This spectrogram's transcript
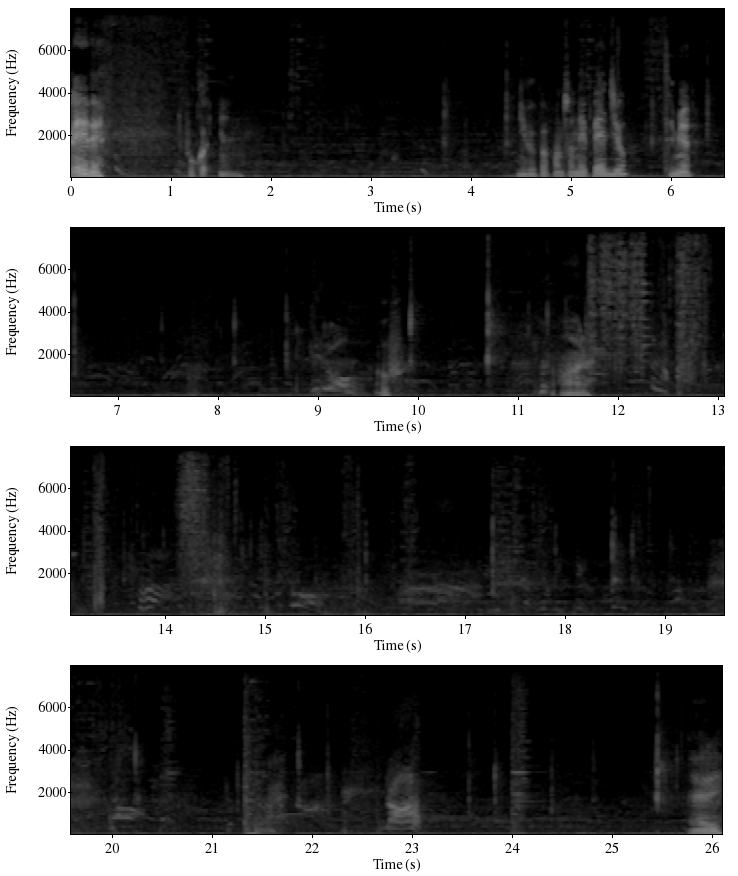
Eh ben, pourquoi? Il veut pas prendre son épée, Dio? C'est mieux. Ouf. Voilà. Allez.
